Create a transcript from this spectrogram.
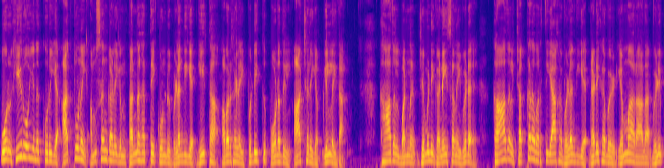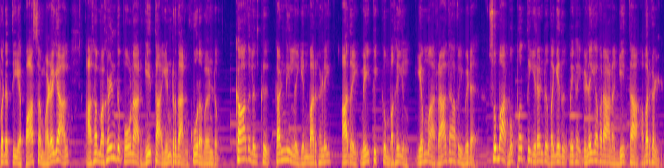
ஒரு ஹீரோயினுக்குரிய அத்துணை அம்சங்களையும் தன்னகத்தை கொண்டு விளங்கிய கீதா அவர்களை பிடித்து போனதில் ஆச்சரியம் இல்லைதான். காதல் மன்னன் ஜெமினி கணேசனை விட காதல் சக்கரவர்த்தியாக விளங்கிய நடிகவேள் எம் ஆர் ராதா வெளிப்படுத்திய பாச மழையால் அகமகிழ்ந்து போனார் கீதா என்றுதான் கூற வேண்டும். காதலுக்கு கண்ணில்லை என்பார்களே அதை மெய்ப்பிக்கும் வகையில் எம் ஆர் ராதாவை விட சுமார் முப்பத்தி இரண்டு வயது மிக இளையவரான கீதா அவர்கள்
